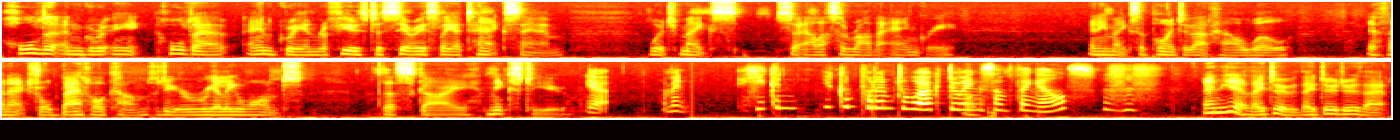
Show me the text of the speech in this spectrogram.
Halder and Gre- Halder and Grenn refuse to seriously attack Sam, which makes Sir Alistair rather angry. And he makes a point about how, well, if an actual battle comes, do you really want this guy next to you? Yeah, I mean, he can. You can put him to work doing Oh. something else. And yeah, they do. They do do that.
